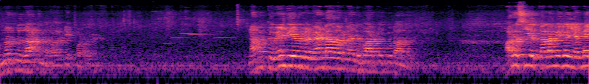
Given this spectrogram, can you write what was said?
உணர்ந்துதான் அந்த வழக்கை போட வேண்டும். நமக்கு வேண்டியவர்கள் வேண்டாதவர்கள் என்று பார்க்கக்கூடாது. அரசியல் தலைமைகள் என்னை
